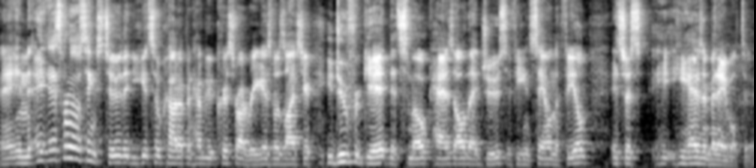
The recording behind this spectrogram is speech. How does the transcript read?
and it's one of those things too that you get so caught up in how good Chris Rodriguez was last year, you do forget that Smoke has all that juice if he can stay on the field. It's just he, he hasn't been able to.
